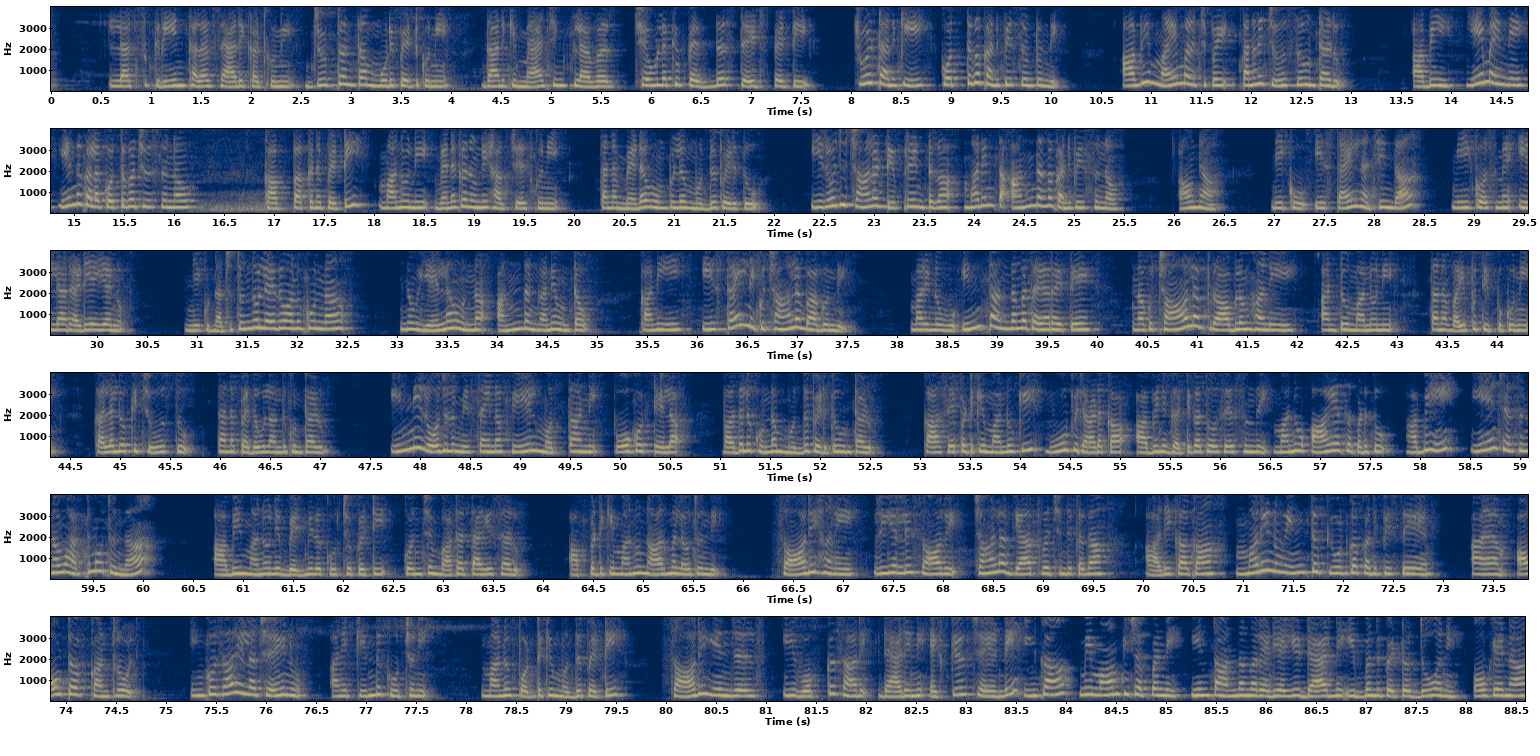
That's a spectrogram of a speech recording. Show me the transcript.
లక్స్ గ్రీన్ కలర్ శారీ కట్టుకుని జుట్టంతా ముడి పెట్టుకుని దానికి మ్యాచింగ్ ఫ్లవర్ చెవులకు పెద్ద స్టేట్స్ పెట్టి చూడటానికి కొత్తగా కనిపిస్తుంటుంది. అభి మై మరిచిపోయి తనని చూస్తూ ఉంటాడు. అభి ఏమైంది? ఎందుకు అలా కొత్తగా చూస్తున్నావు? కప్ పక్కన పెట్టి మనుని వెనక నుండి హక్ చేసుకుని తన మెడ వంపులో ముద్దు పెడుతూ ఈరోజు చాలా డిఫరెంట్గా మరింత అందంగా కనిపిస్తున్నావు. అవునా? నీకు ఈ స్టైల్ నచ్చిందా? నీకోసమే ఇలా రెడీ అయ్యాను. నీకు నచ్చుతుందో లేదో అనుకున్నా నువ్వు ఎలా ఉన్నా అందంగానే ఉంటావు. కానీ ఈ స్టైల్ నీకు చాలా బాగుంది. మరి నువ్వు ఇంత అందంగా తయారైతే నాకు చాలా ప్రాబ్లం హనీ అంటూ మనుని తన వైపు తిప్పుకుని కళ్ళలోకి చూస్తూ తన పెదవులు అందుకుంటాడు. ఇన్ని రోజులు మిస్ అయిన ఫీల్ మొత్తాన్ని పోగొట్టేలా వదలకుండా ముద్దు పెడుతూ ఉంటాడు. కాసేపటికి మనుకి ఊపిరాడక అభిని గట్టిగా తోసేస్తుంది. మను ఆయాసపడుతూ అభి ఏం చేస్తున్నావో అర్థమవుతుందా? అభి మనుని బెడ్ మీద కూర్చోపెట్టి కొంచెం వాటర్ తాగేశాడు. అప్పటికి మను నార్మల్ అవుతుంది. Sorry honey really sorry. చాలా గ్యాప్ వచ్చింది కదా. అది కాక మరి నువ్వు ఇంత క్యూట్గా కనిపిస్తే ఐఆమ్ అవుట్ ఆఫ్ కంట్రోల్ ఇంకోసారి ఇలా చేయను అని కింద కూర్చుని మను పొట్టుకి ముద్దు పెట్టి సారీ ఏంజల్స్ ఈ ఒక్కసారి డాడీని ఎక్స్క్యూజ్ చేయండి. ఇంకా మీ మామ్కి చెప్పండి. ఇంత అందంగా రెడీ అయ్యి డాడీని ఇబ్బంది పెట్టొద్దు అని. ఓకేనా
